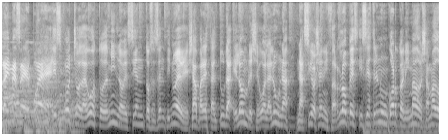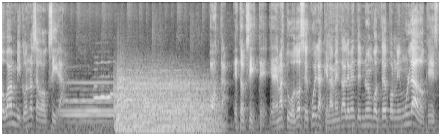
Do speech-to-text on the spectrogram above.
Seis meses después, es 8 de agosto de 1969. Ya para esta altura, el hombre llegó a la luna, nació Jennifer López y se estrenó un corto animado llamado Bambi con Osa Godzilla. Esto existe. Y además tuvo dos secuelas que lamentablemente no encontré por ningún lado, que es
